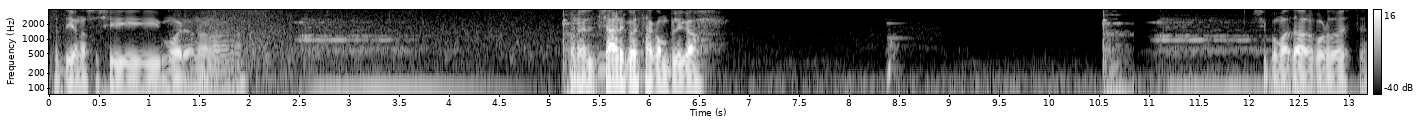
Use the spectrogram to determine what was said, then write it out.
Ese tío no sé si muere o no, la verdad. Con el charco está complicado. Si puedo matar al gordo este.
